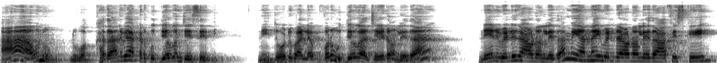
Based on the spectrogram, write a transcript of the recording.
ఆ అవును నువ్వు ఒక్కదానివే అక్కడికి ఉద్యోగం చేసేది. నీ తోటి వాళ్ళెవ్వరూ ఉద్యోగాలు చేయడం లేదా? నేను వెళ్ళి రావడం లేదా? మీ అన్నయ్య వెళ్ళి రావడం లేదా ఆఫీస్కి?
